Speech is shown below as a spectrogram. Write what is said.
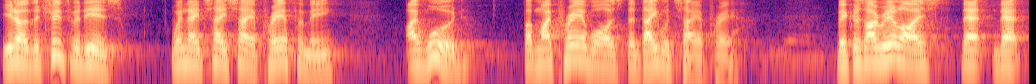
you know, the truth of it is, when they'd say, say a prayer for me, I would, but my prayer was that they would say a prayer. Because I realized that, that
